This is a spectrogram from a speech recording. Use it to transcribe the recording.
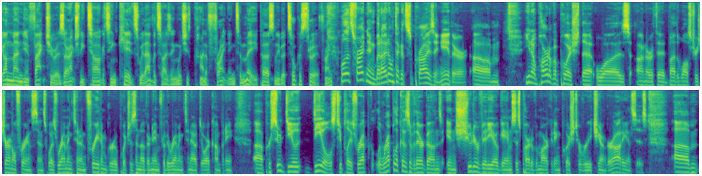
gun manufacturers are actually targeting kids with advertising, which is kind of frightening to me personally. But talk us through it, Frank. Well, it's frightening, but I don't think it's surprising either. Um, you know, part of a push that was unearthed by the Wall Street Journal, for instance, was Remington and Freedom Group, which is another name for the Remington Outdoor Company, uh, pursued deal- deals to place rep- replicas of their guns in shooter video games as part of a marketing push to reach younger audiences. Um,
